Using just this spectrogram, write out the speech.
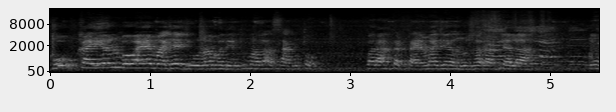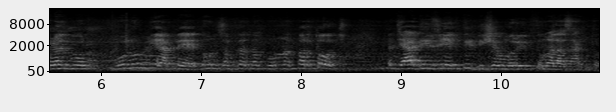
खूप काही अनुभव आहे माझ्या जीवनामध्ये तुम्हाला सांगतो. पण आता टायमाच्या अनुसार आपल्याला एवढंच बोल बोलून मी आपले दोन शब्द तर पूर्ण करतोच. ज्या दिवशी एकतीस डिसेंबर तुम्हाला सांगतो.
